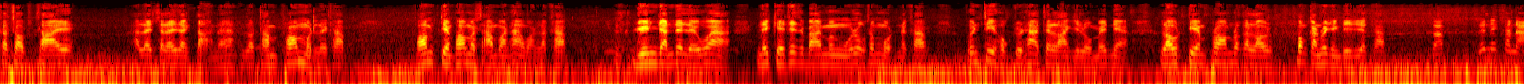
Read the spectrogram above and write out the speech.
กระสอบทรายอะไรอะไรต่างๆ นะฮะเราทำพร้อมหมดเลยครับ พร้อมเตรียมพร้อมมา3วัน 5 วันแล้วครับ ยืนยันได้เลยว่าในเขตเทศบาลเมืองโลกทั้งหมดนะครับ พื้นที่ 6.5 ตารางกิโลเมตรเนี่ยเราเตรียมพร้อมแล้วก็เราป้องกันไว้อย่างดีเลยครับครับและในขณะ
